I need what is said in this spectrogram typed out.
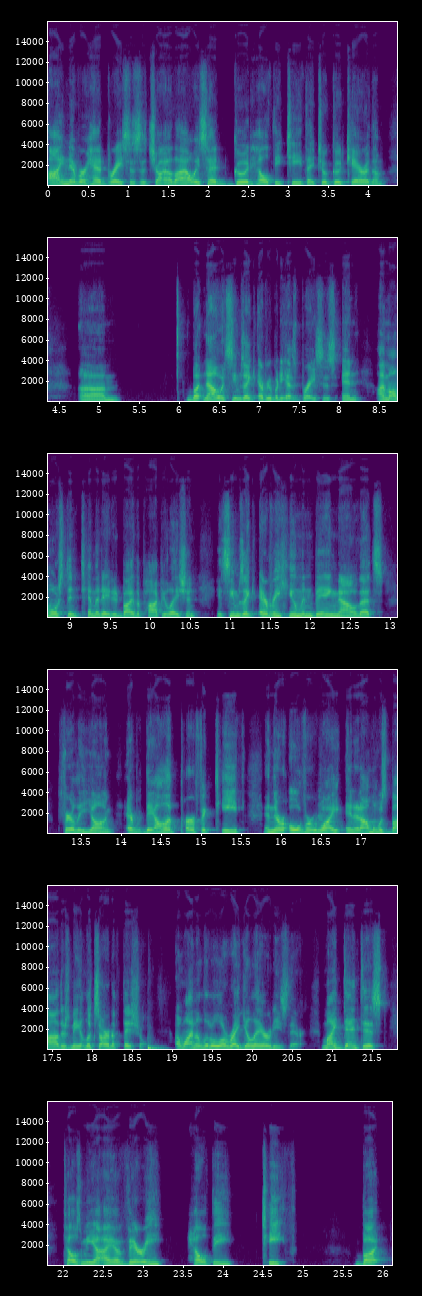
I never had braces as a child. I always had good, healthy teeth. I took good care of them. Um, but now it seems like everybody has braces, and I'm almost intimidated by the population. It seems like every human being now that's fairly young, every, they all have perfect teeth and they're over white, and it almost bothers me. It looks artificial. I want a little irregularities there. My dentist tells me I have very healthy teeth, but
